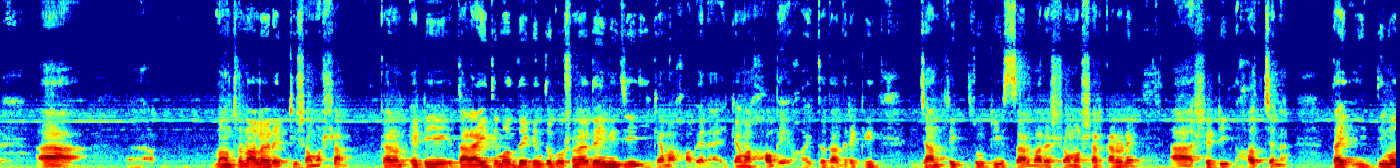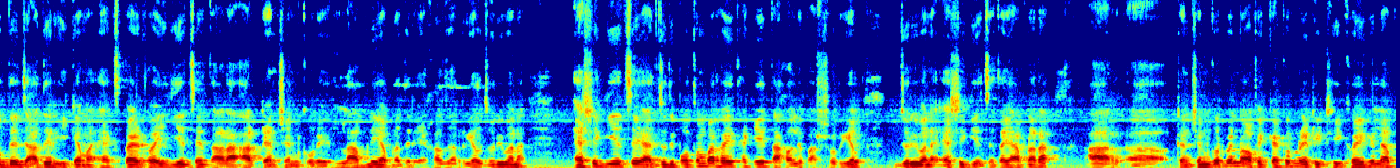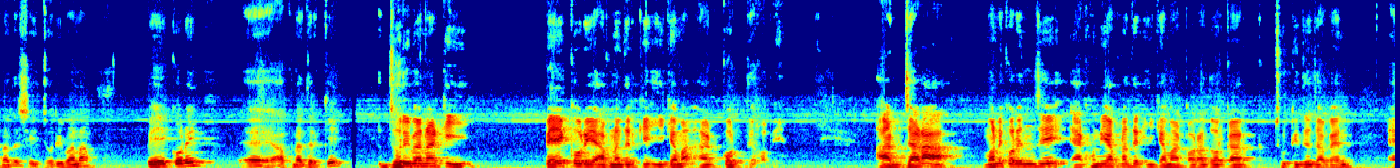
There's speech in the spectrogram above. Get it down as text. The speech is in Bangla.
মন্ত্রণালয়ের একটি সমস্যা। কারণ এটি তারা ইতিমধ্যে কিন্তু ঘোষণা দেয়নি যে ইকামা হবে না। ইকামা হবে, হয়তো তাদের একটি যান্ত্রিক ত্রুটি, সার্ভারের সমস্যার কারণে সেটি হচ্ছে না। তাই ইতিমধ্যে যাদের ইকামা এক্সপায়ার্ড হয়ে গিয়েছে, তারা আর টেনশন করে লাভ নেই। আপনাদের এক হাজার রিয়াল জরিমানা এসে গিয়েছে। আর যদি প্রথমবার হয়ে থাকে, তাহলে পাঁচশো রিয়াল জরিমানা এসে গিয়েছে। তাই আপনারা আর টেনশন করবেন না, অপেক্ষা করুন, এটি ঠিক হয়ে গেলে আপনাদের সেই জরিমানা পে করে আপনাদেরকে জরিমানাটি পে করে আপনাদেরকে ইকামা করতে হবে। আর যারা মনে করেন যে এখনই আপনাদের ইকামা করা দরকার, ছুটিতে যাবেন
